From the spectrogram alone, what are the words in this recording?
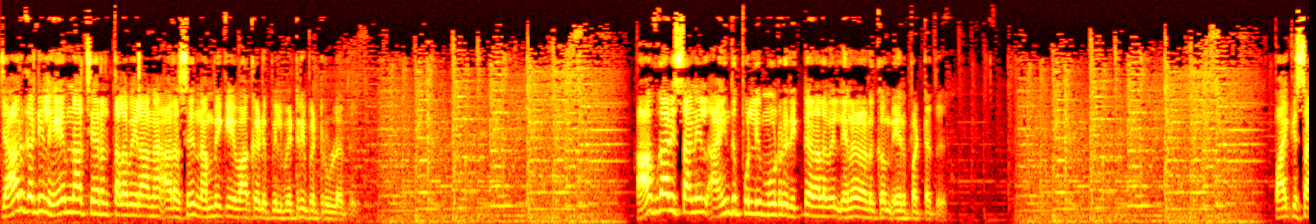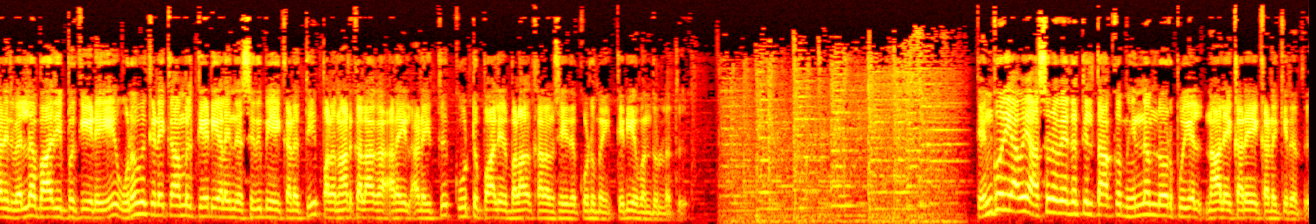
ஜார்க்கண்டில் ஹேம்நாத் சேரல் தலைமையிலான அரசு நம்பிக்கை வாக்கெடுப்பில் வெற்றி பெற்றுள்ளது. ஆப்கானிஸ்தானில் ஐந்து புள்ளி மூன்று ரிக்டர் அளவில் நிலநடுக்கம் ஏற்பட்டது. பாகிஸ்தானில் வெள்ள பாதிப்புக்கு இடையே உணவு கிடைக்காமல் தேடி அலைந்த சிறுமியை கடத்தி பல நாட்களாக அறையில் அடைத்து கூட்டு பாலியல் பலாத்காரம் செய்த கொடுமை தெரிய வந்துள்ளது தென்கொரியாவை அசுர வேகத்தில் தாக்கும் இன்னம்னோர் புயல் நாளை கரையை கடக்கிறது.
